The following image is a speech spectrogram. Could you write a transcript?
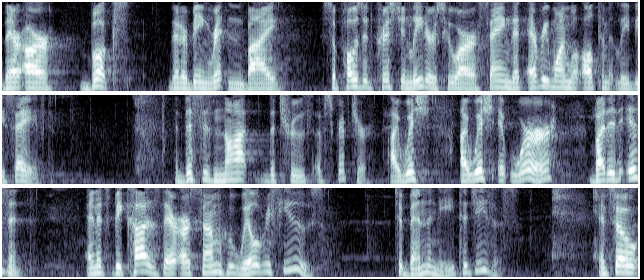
There are books that are being written by supposed Christian leaders who are saying that everyone will ultimately be saved. And this is not the truth of Scripture. I wish, I wish it were, but it isn't. And it's because there are some who will refuse to bend the knee to Jesus. And so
